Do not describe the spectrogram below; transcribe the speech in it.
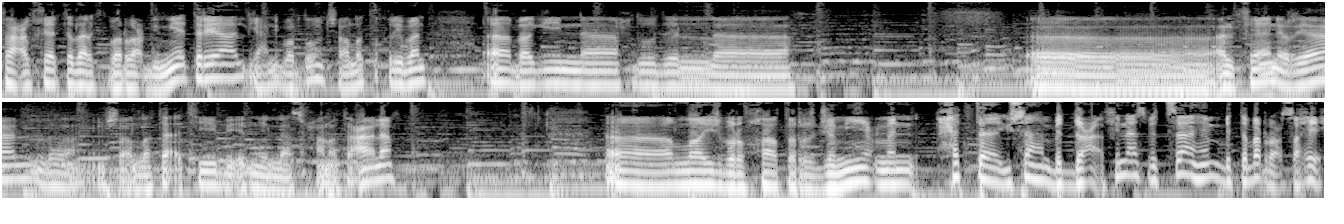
فاعل خير كذلك تبرع ب 100 ريال. يعني برضو إن شاء الله تقريبا باقيين حدود ال 2000 آه، ريال آه، إن شاء الله تأتي بإذن الله سبحانه وتعالى. آه الله يجبر بخاطر الجميع من حتى يساهم بالدعاء. في ناس بتساهم بالتبرع صحيح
